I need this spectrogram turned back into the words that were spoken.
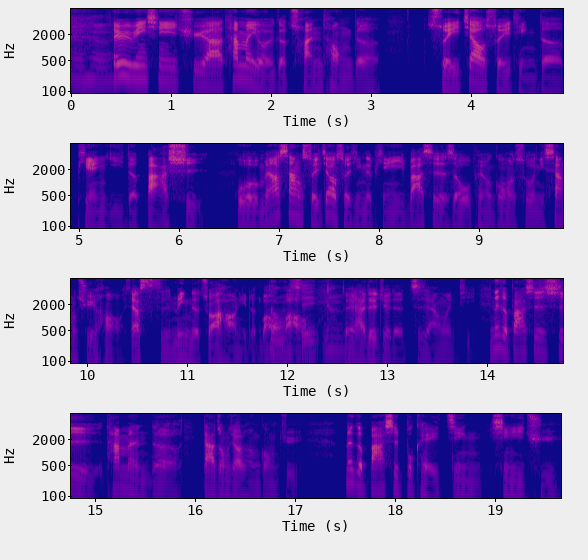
嗯、菲律宾信义区啊，他们有一个传统的随叫随停的便宜的巴士。我们要上随叫随停的便宜巴士的时候，我朋友跟我说，你上去吼要死命的抓好你的包包，嗯、对，他就觉得治安问题。那个巴士是他们的大众交通工具，那个巴士不可以进信义区。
